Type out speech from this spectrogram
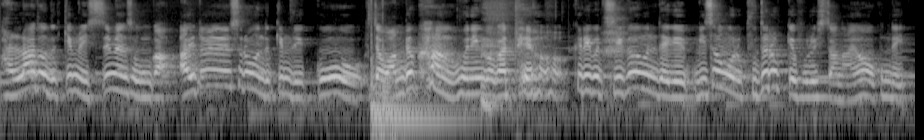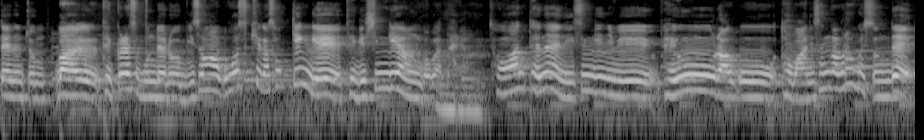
발라더 느낌도 있으면서 뭔가 아이돌스러운 느낌도 있고 진짜 완벽한 분인 것 같아요. 그리고 지금은 되게 미성으로 부드럽게 부르시잖아요. 근데 이때는 좀 말 댓글에서 본 대로 미성하고 허스키가 섞인 게 되게 신기한 것 같아요. 음. 저한테는 이승기님이 배우라고 더 많이 생각을 하고 있었는데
